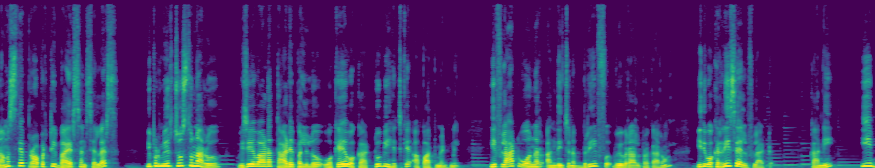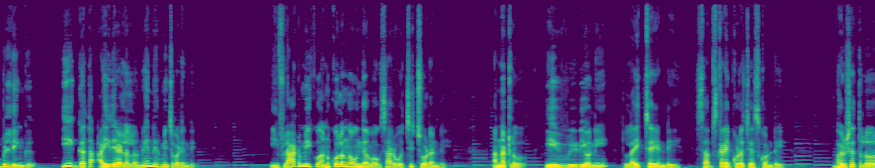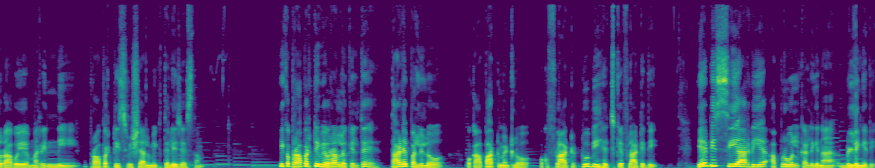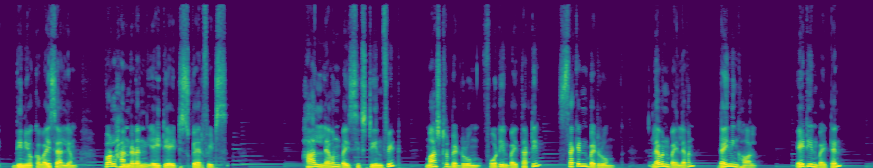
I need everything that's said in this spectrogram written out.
నమస్తే property buyers and sellers. ఇప్పుడు మీరు చూస్తున్నారు విజయవాడ తాడేపల్లిలో ఒకే ఒక టూ బీహెచ్కే అపార్ట్మెంట్ని. ఈ ఫ్లాట్ ఓనర్ అందించిన బ్రీఫ్ వివరాల ప్రకారం ఇది ఒక రీసేల్ ఫ్లాట్. కానీ ఈ బిల్డింగ్ ఈ గత ఐదేళ్ళలోనే నిర్మించబడింది. ఈ ఫ్లాట్ మీకు అనుకూలంగా ఉందేమో ఒకసారి వచ్చి చూడండి. అన్నట్లు ఈ వీడియోని లైక్ చేయండి సబ్స్క్రైబ్ కూడా చేసుకోండి. భవిష్యత్తులో రాబోయే మరిన్ని ప్రాపర్టీస్ విషయాలు మీకు తెలియజేస్తాం. ఇక ప్రాపర్టీ వివరాల్లోకి వెళ్తే తాడేపల్లిలో ఒక అపార్ట్మెంట్లో ఒక ఫ్లాట్ టూ బీహెచ్కే ఫ్లాట్ ఇది. ఏబిసిఆర్డిఏ అప్రూవల్ కలిగిన బిల్డింగ్ ఇది. దీని యొక్క వైశాల్యం twelve hundred and eighty eight square feets. Hall eleven by sixteen feet master bedroom fourteen by thirteen second bedroom eleven by eleven dining hall eighteen by ten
